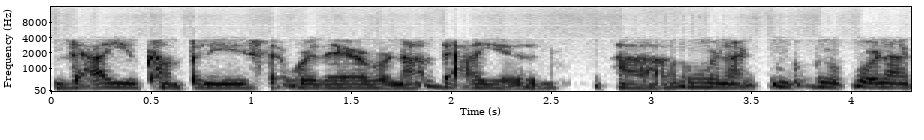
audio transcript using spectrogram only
value companies that were there were not valued. Uh, we're not we're not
